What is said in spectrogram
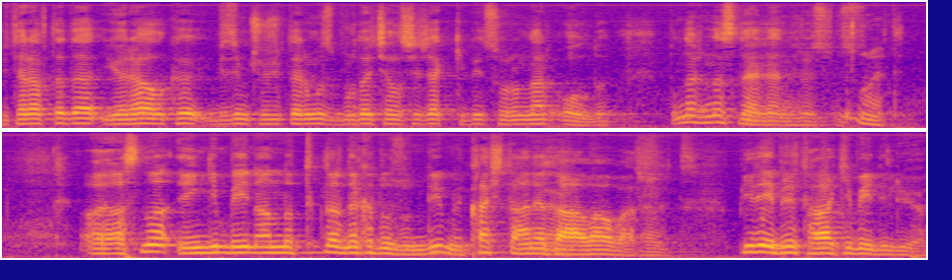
bir tarafta da yöre halkı, bizim çocuklarımız burada çalışacak gibi sorunlar oldu. Bunları nasıl değerlendiriyorsunuz? Evet. Aslında Engin Bey'in anlattıkları ne kadar uzun değil mi? Kaç tane dava var. evet. Birebir takip ediliyor.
